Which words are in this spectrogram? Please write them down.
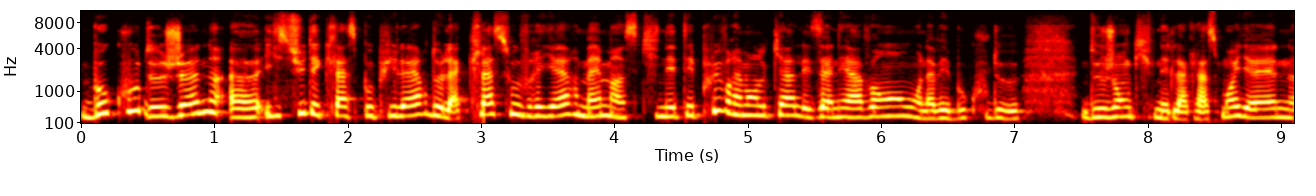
Beaucoup de jeunes euh, issus des classes populaires, de la classe ouvrière même, ce qui n'était plus vraiment le cas les années avant, où on avait beaucoup de, de gens qui venaient de la classe moyenne,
